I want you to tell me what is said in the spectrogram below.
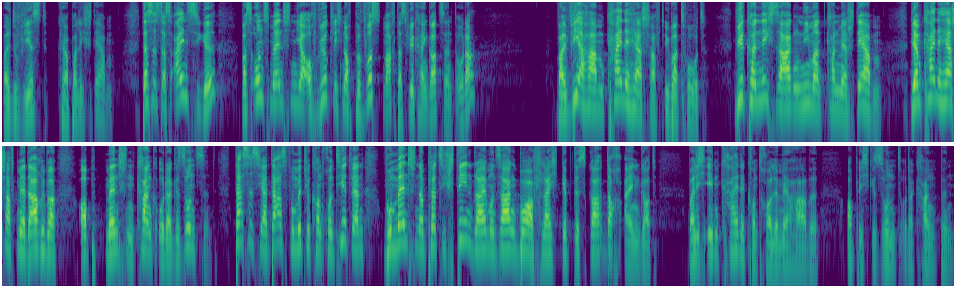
weil du wirst körperlich sterben. Das ist das Einzige, was uns Menschen ja auch wirklich noch bewusst macht, dass wir kein Gott sind, oder? weil wir haben keine Herrschaft über Tod. Wir können nicht sagen, niemand kann mehr sterben. Wir haben keine Herrschaft mehr darüber, ob Menschen krank oder gesund sind. Das ist ja das, womit wir konfrontiert werden, wo Menschen dann plötzlich stehen bleiben und sagen, boah, vielleicht gibt es doch einen Gott, weil ich eben keine Kontrolle mehr habe, ob ich gesund oder krank bin.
